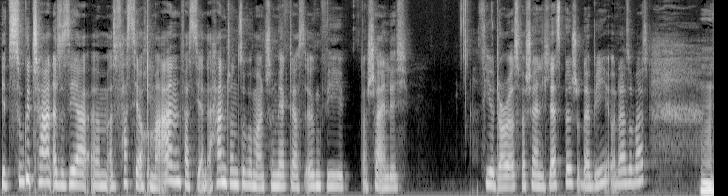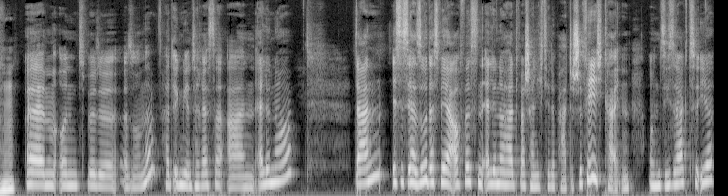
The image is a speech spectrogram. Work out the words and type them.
ihr zugetan, also sehr, ähm, also fasst sie auch immer an, fasst sie an der Hand und so, wo man schon merkt, dass irgendwie wahrscheinlich Theodora ist wahrscheinlich lesbisch oder bi oder sowas. Mhm. Ähm, und würde, also, ne, hat irgendwie Interesse an Eleanor. Dann ist es ja so, dass wir ja auch wissen, Eleanor hat wahrscheinlich telepathische Fähigkeiten. Und sie sagt zu ihr,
